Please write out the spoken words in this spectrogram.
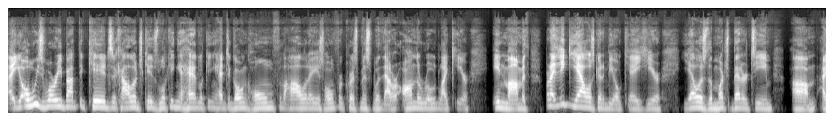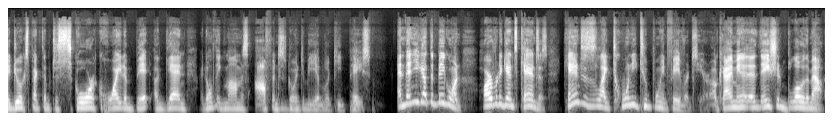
Uh, you always worry about the kids, the college kids, looking ahead, looking ahead to going home for the holidays, home for Christmas, without are on the road like here in Monmouth. But I think Yale is going to be okay here. Yale is the much better team. Um, I do expect them to score quite a bit. Again, I don't think Monmouth's offense is going to be able to keep pace. And then you got the big one Harvard against Kansas. Kansas is like 22 point favorites here. Okay. I mean, uh, they should blow them out.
